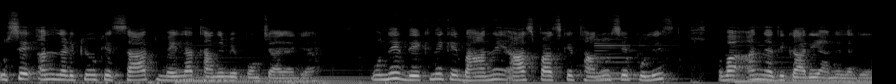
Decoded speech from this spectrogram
उसे अन्य लड़कियों के साथ महिला थाने में पहुँचाया गया। उन्हें देखने के बहाने आसपास के थानों से पुलिस व अन्य अधिकारी आने लगे।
